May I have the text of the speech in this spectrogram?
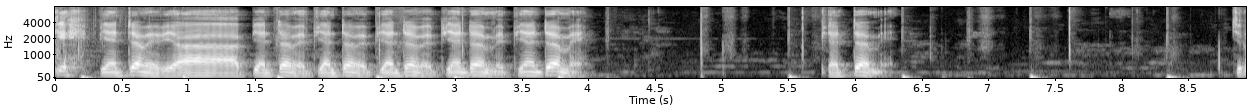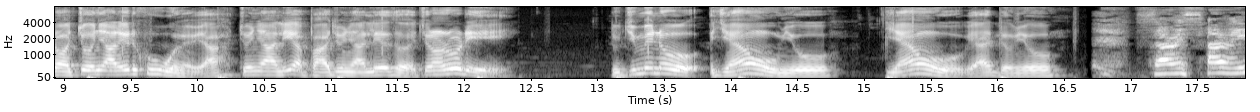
ကဲပြန်တက်မယ်ဗျာပြန်တက်မယ်ပြန်တက်မယ်ပြန်တက်မယ်ပြန်တက်မယ်ပြန်တက်မယ်ပြန်တက်မယ်ကျွန်တော်ကြော်ညာလေးတစ်ခုဝင်မယ်ဗျာကြော်ညာလေးကဘာကြော်ညာလေးလဲဆိုတော့ကျွန်တော်တို့တွေလူကြီးမင်းတို့အရန်ဟိုမျိုးရန်ဟိုဗျာဒီလိုမျိုး Sorry, sorry.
